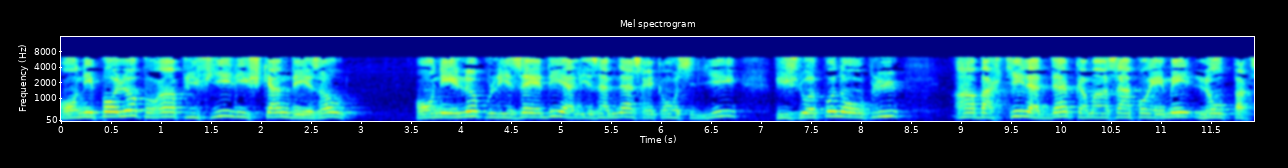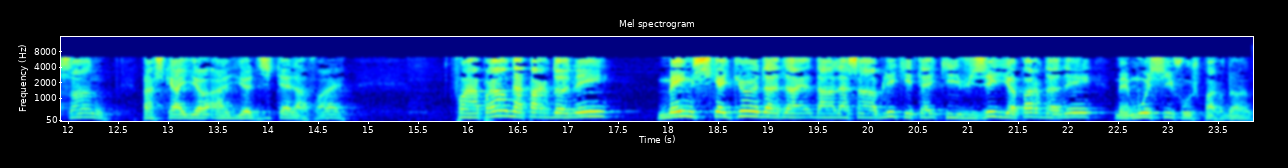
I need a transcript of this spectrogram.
On n'est pas là pour amplifier les chicanes des autres. On est là pour les aider à les amener à se réconcilier, puis je dois pas non plus embarquer là-dedans pour commencer à pas aimer l'autre personne parce qu'elle a, a dit telle affaire faut apprendre à pardonner, même si quelqu'un dans l'assemblée qui, est, visé, il a pardonné, mais moi aussi, il faut que je pardonne.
